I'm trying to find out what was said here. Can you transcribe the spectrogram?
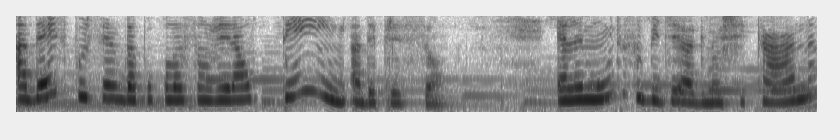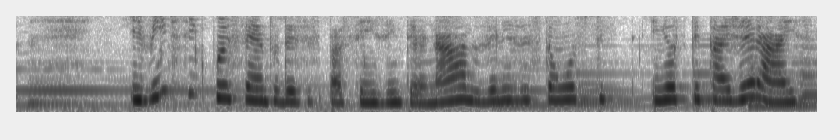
a 10% da população geral tem a depressão. Ela é muito subdiagnosticada e 25% desses pacientes internados eles estão em hospitais gerais.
